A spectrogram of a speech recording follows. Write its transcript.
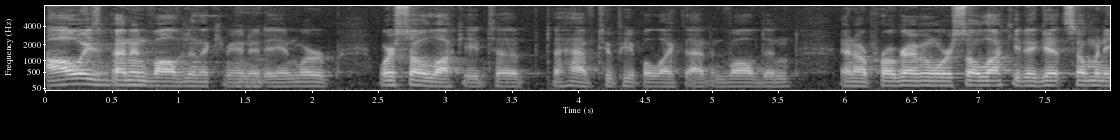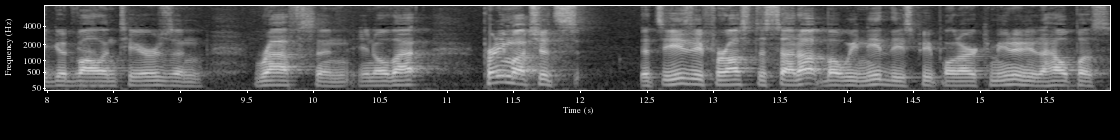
always been involved in the community, Mm-hmm. and we're we're so lucky to to have two people like that involved in in our program, and we're so lucky to get so many good volunteers and refs, and you know that pretty much it's it's easy for us to set up, but we need these people in our community to help us,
